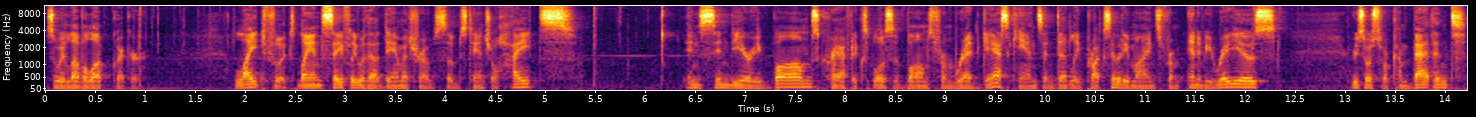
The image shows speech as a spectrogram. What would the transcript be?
so we level up quicker. Lightfoot, land safely without damage from substantial heights. Incendiary bombs, craft explosive bombs from red gas cans and deadly proximity mines from enemy radios. Resourceful combatant.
